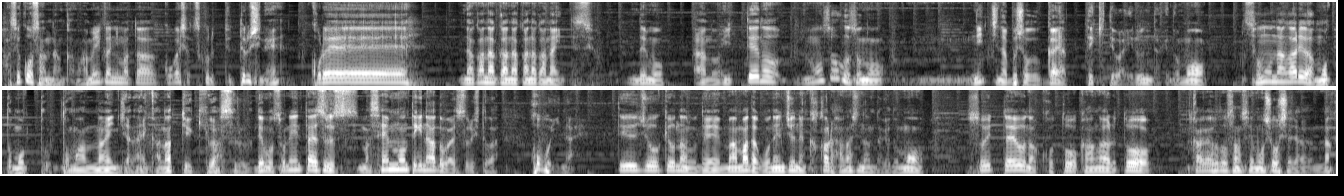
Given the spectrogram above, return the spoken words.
長谷川さんなんかもアメリカにまた子会社作るって言ってるしね。これなかなかなかなかないんですよ。でもあの一定のものすごくそのニッチな部署がやってきてはいるんだけどもその流れはもっともっと止まんないんじゃないかなっていう気はするでもそれに対する、まあ、専門的なアドバイスする人はほぼいないっていう状況なので、まあ、まだ5年10年かかる話なんだけどもそういったようなことを考えると海外不動産専門商社じゃなく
